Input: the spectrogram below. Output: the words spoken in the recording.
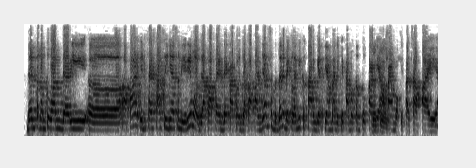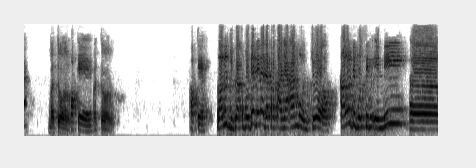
Dan penentuan dari uh, apa investasinya sendiri mau jangka pendek atau jangka panjang sebenarnya baik lagi ke target yang tadi kita mau tentukan ya, Betul. ya apa yang mau kita capai ya. Betul. Oke. Okay. Betul. Oke, lalu juga kemudian ini ada pertanyaan muncul. Kalau di musim ini eh,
